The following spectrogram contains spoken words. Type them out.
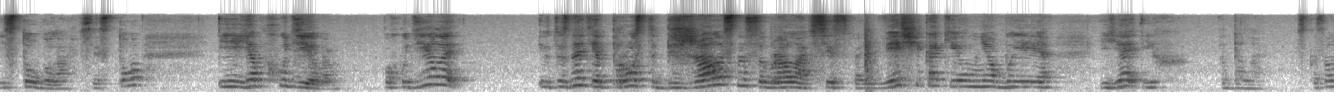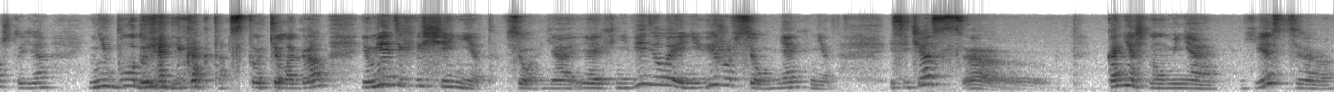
и 100 было, все 100, и я похудела, похудела, и вы знаете, я просто безжалостно собрала все свои вещи, какие у меня были, и я их отдала. Сказала, что я не буду я никогда 100 килограмм, и у меня этих вещей нет. Все, я, я их не видела и не вижу, все, у меня их нет. И сейчас, э, конечно, у меня есть э,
